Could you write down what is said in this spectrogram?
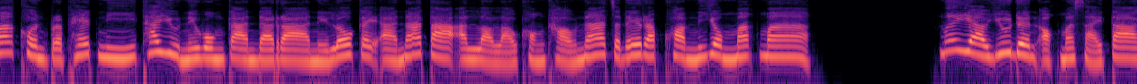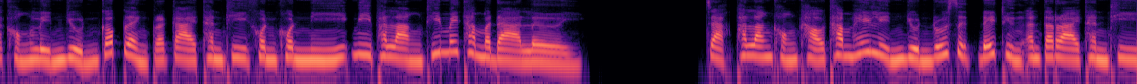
มากๆ คนประเภทนี้ ถ้าอยู่ในวงการดาราในโลกไกอาหน้าตาอันหล่อเหลาของเขาน่าจะได้รับความนิยมมากๆ เมื่อยาวยู่เดินออกมาสายตาของหลินหยุนก็เปล่งประกายทันทีคนคนนี้มีพลังที่ไม่ธรรมดาเลย จากพลังของเขาทำให้หลินหยุนรู้สึกได้ถึงอันตรายทันที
